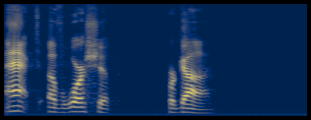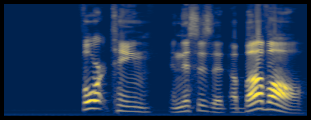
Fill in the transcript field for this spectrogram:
act of worship for God. 14, and this is it, above all,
